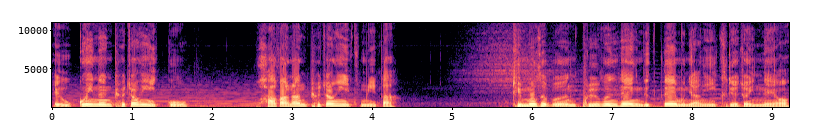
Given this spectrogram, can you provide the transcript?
네, 웃고 있는 표정이 있고 화가 난 표정이 있습니다. 뒷모습은 붉은색 늑대 문양이 그려져 있네요.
